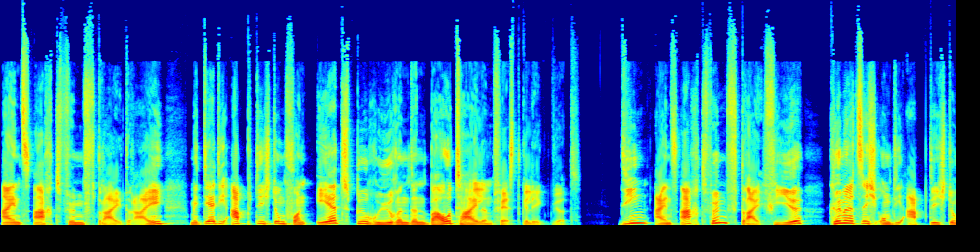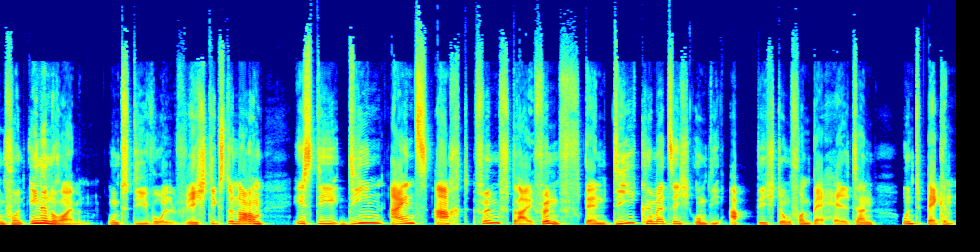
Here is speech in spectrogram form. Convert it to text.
18533, mit der die Abdichtung von erdberührenden Bauteilen festgelegt wird. DIN 18534 kümmert sich um die Abdichtung von Innenräumen. Und die wohl wichtigste Norm ist die DIN 18535, denn die kümmert sich um die Abdichtung von Behältern und Becken.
